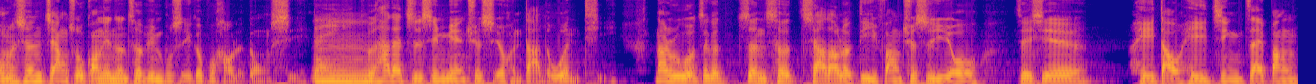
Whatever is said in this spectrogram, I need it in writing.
我们先讲说，光电政策并不是一个不好的东西，对，可是它在执行面确实有很大的问题。那如果这个政策下到了地方，却是由这些黑道黑金在帮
